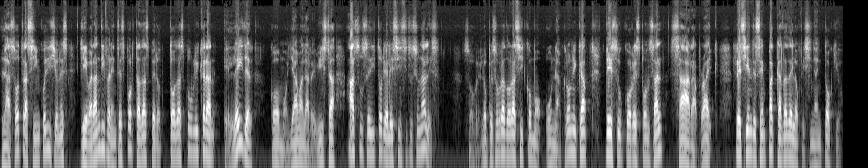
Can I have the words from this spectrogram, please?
Las otras cinco ediciones llevarán diferentes portadas, pero todas publicarán el Leider como llama la revista a sus editoriales institucionales, sobre López Obrador, así como una crónica de su corresponsal Sarah Bright, recién desempacada de la oficina en Tokio,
